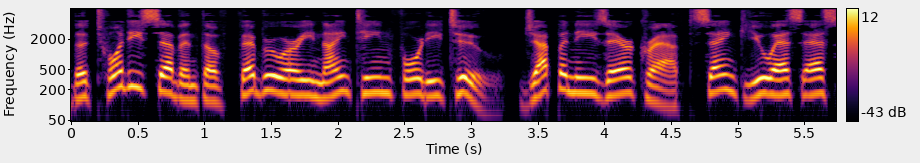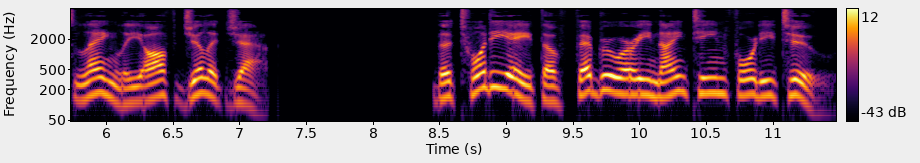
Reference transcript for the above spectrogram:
The 27th of February 1942, Japanese aircraft sank USS Langley off Tjilatjap. The 28th of February 1942,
